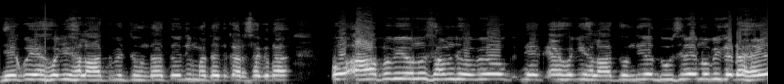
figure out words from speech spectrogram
ਜੇ ਕੋਈ ਇਹੋ ਜੀ ਹਾਲਾਤ ਵਿੱਚ ਹੁੰਦਾ ਤੇ ਉਹਦੀ ਮਦਦ ਕਰ ਸਕਦਾ। ਉਹ ਆਪ ਵੀ ਉਹਨੂੰ ਸਮਝ ਹੋਵੇ, ਉਹ ਜੇ ਇਹੋ ਜੀ ਹਾਲਾਤ ਹੁੰਦੀ ਹੈ ਦੂਸਰੇ ਨੂੰ ਵੀ ਜਿਹੜਾ ਹੈ,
